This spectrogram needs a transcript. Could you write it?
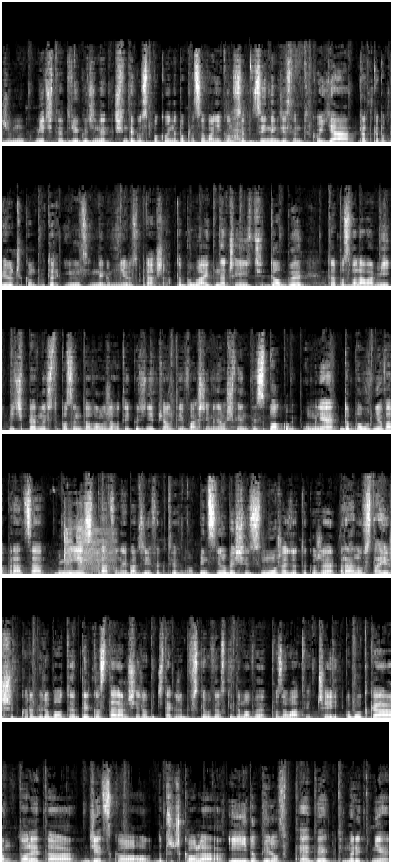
żebym mógł mieć te dwie godziny świętego spokoju na popracowanie koncepcyjne, gdzie jestem tylko ja, kartka papieru czy komputer i nic innego mnie nie rozprasza. To była jedyna część doby, która pozwalała mi mieć pewność stuprocentową, że o tej godzinie 5 właśnie będę święty spokój. U mnie dopołudniowa praca nie jest pracą najbardziej efektywną, więc nie lubię się zmuszać do tego, że rano wstaję, szybko robię robotę, tylko staram się robić tak, żeby wszystkie obowiązki domowe pozałatwić, czyli pobudka, toaleta, dziecko do przedszkola i dopiero wtedy w tym rytmie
